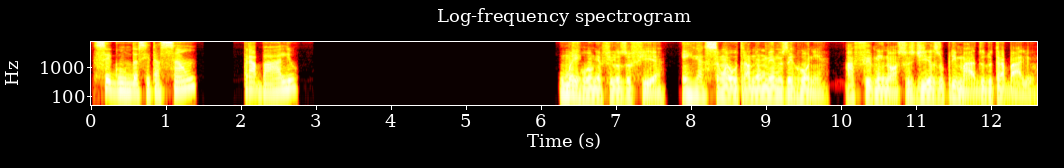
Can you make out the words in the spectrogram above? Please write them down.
Segunda citação: Trabalho. Uma errônea filosofia, em reação a outra não menos errônea, afirma em nossos dias o primado do trabalho.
